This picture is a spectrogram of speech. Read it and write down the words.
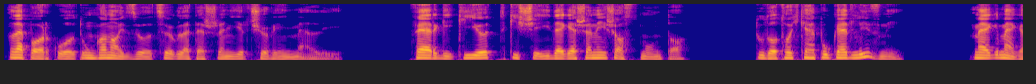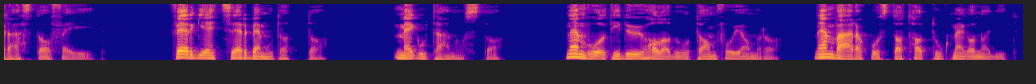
leparkoltunk a nagy zöld szögletesre nyírt sövény mellé. Fergi kijött, kisé idegesen, és azt mondta. Tudod, hogy kell pukedlizni? Meg megrázta a fejét. Fergi egyszer bemutatta. Megutánozta. Nem volt idő haladó tanfolyamra. Nem várakoztathattuk meg a nagyit.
